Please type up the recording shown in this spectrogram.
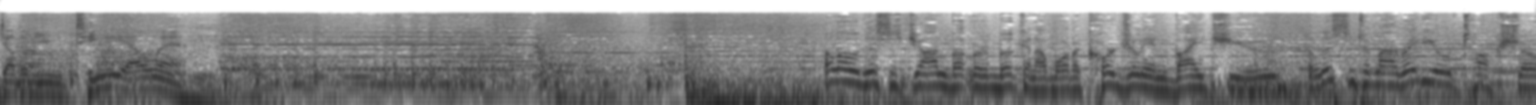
WTLN. Hello, this is John Butler Book, and I want to cordially invite you to listen to my radio talk show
